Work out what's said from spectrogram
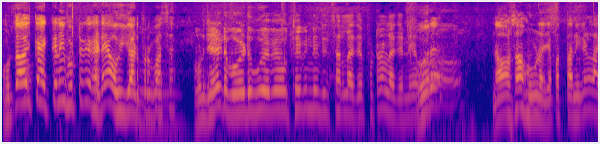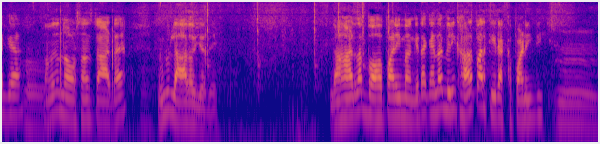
ਹੁਣ ਤਾਂ ਇੱਕ ਇੱਕ ਨਹੀਂ ਫੁੱਟ ਕੇ ਖੜਿਆ ਉਹੀ ਜੜ ਪਰ ਬਸ। ਹੁਣ ਜਿਹੜੇ ਡਬੋਏ ਡਬੋਏ ਵੇ ਉੱਥੇ ਵੀ ਨਹੀਂ ਸਰ ਲੱਜ ਫੁੱਟਣ ਲੱਗ ਜੰਨੇ ਹੋਰ? ਨੌਰਸਾਂ ਹੁਣ ਅਜੇ ਪੱਤਾ ਨਿਕਲਣ ਲੱਗ ਗਿਆ। ਮੈਂ ਤਾਂ ਨੌਰਸਾਂ ਸਟਾਰਟ ਹੈ। ਉਹਨੂੰ ਲਾ ਦੋ ਜਦੇ। ਗਾਹਾਂ ਦਾ ਬਹੁਤ ਪਾਣੀ ਮੰਗਦਾ ਕਹਿੰਦਾ ਮੇਰੀ ਖਾਲ ਭਰ ਕੇ ਰੱਖ ਪਾਣੀ ਦੀ। ਹੂੰ।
